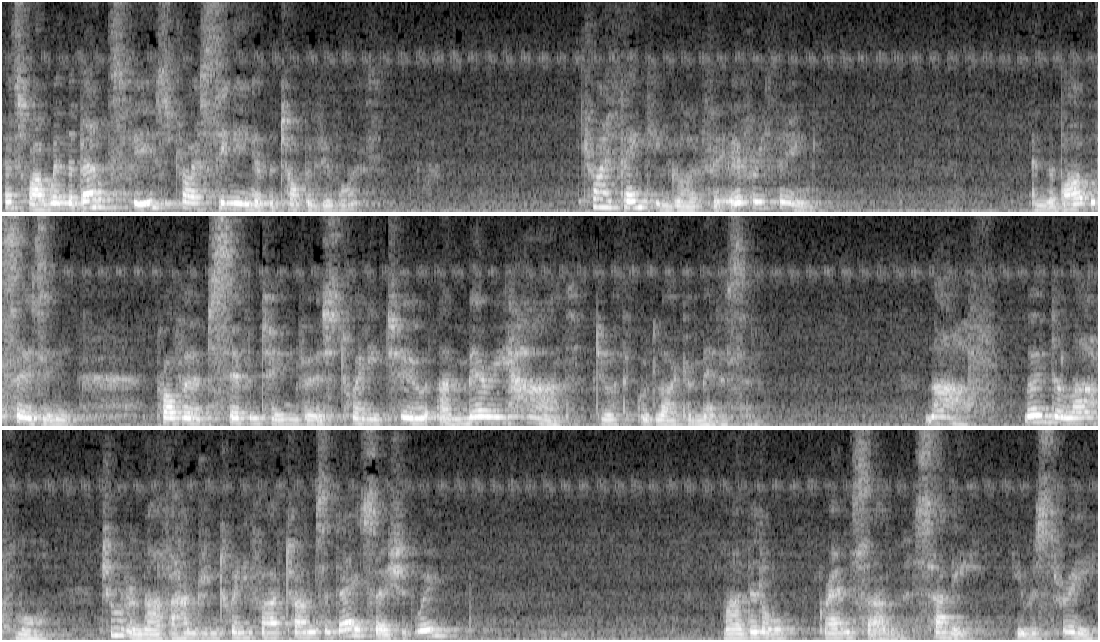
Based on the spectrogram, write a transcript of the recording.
That's why when the battle's fierce, try singing at the top of your voice. Try thanking God for everything. And the Bible says in Proverbs 17, verse 22, a merry heart doeth good like a medicine. Laugh. Learn to laugh more. Children laugh 125 times a day, so should we my little grandson, Sonny, he was three.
